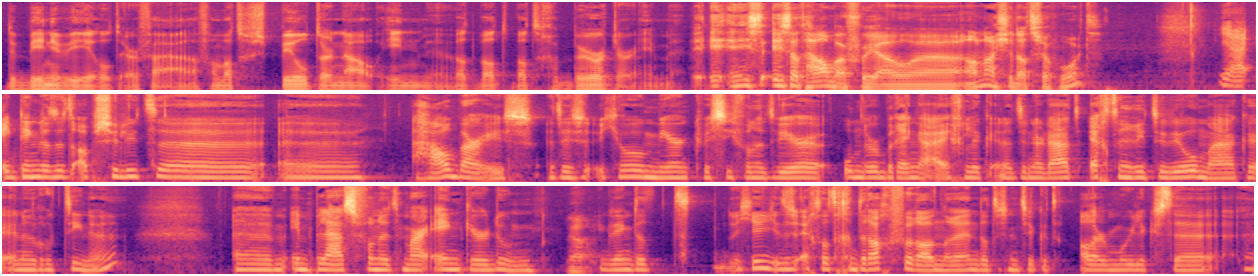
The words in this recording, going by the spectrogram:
de binnenwereld ervaren. Van wat speelt er nou in me? Wat, wat, wat gebeurt er in me? Is, is dat haalbaar voor jou, uh, Anne, als je dat zo hoort? Ja, ik denk dat het absoluut uh, uh, haalbaar is. Het is weet je wel, meer een kwestie van het weer onderbrengen eigenlijk. En het inderdaad echt een ritueel maken en een routine. Um, in plaats van het maar één keer doen. Ja. Ik denk dat, weet je, dus echt dat gedrag veranderen. En dat is natuurlijk het allermoeilijkste uh,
